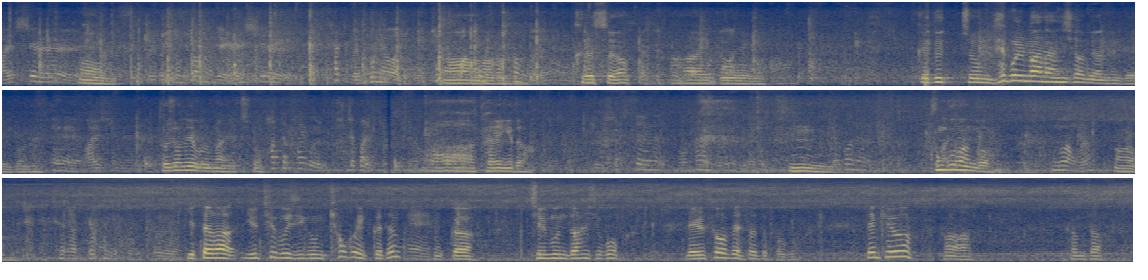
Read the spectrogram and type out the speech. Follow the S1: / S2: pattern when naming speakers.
S1: RC를
S2: 어,
S1: 그래서 좀 썼는데 LC를 살짝 왼손이어가지고 계속
S2: 아.
S1: 바꾸고 못한 거예요.
S2: 그랬어요. 아이고. 그래도 좀 해볼 만한 시험이었는데 이거는
S1: 네, RC는
S2: 도전해 볼 만했죠.
S1: 파트 파이브를 진짜 빨리 들었어요.
S2: 와 다행이다.
S1: 그리고 6는 뭐 하나 모르는데
S2: 음
S1: 7은
S2: 궁금한 거.
S1: 궁금한 거요?
S2: 어
S1: 제가 기억한 게 그, 그
S2: 이따가 유튜브 지금 켜고 있거든.
S1: 네.
S2: 그러니까 질문도 하시고 내일 수업에서도 보고. 땡큐. 어 감사.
